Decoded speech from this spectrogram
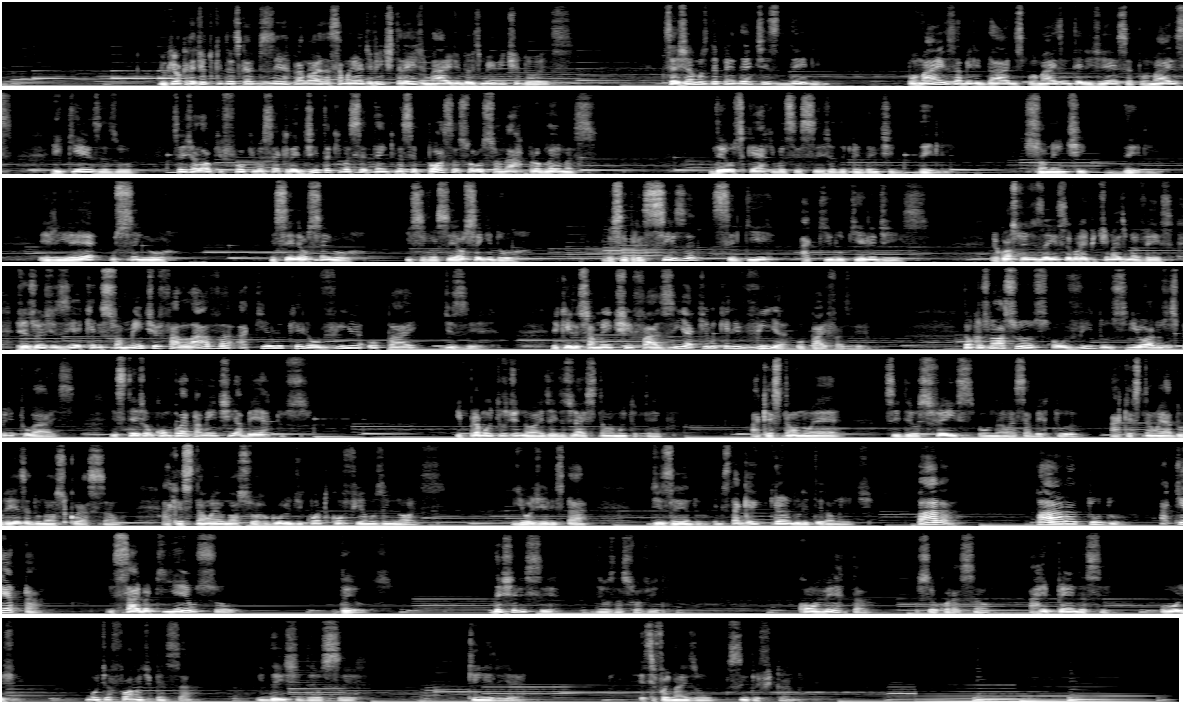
E o que eu acredito que Deus quer dizer para nós nessa manhã de 23 de maio de 2022, sejamos dependentes dele. Por mais habilidades, por mais inteligência, por mais riquezas, ou seja lá o que for que você acredita que você tem, que você possa solucionar problemas, Deus quer que você seja dependente dele, somente dele. Ele é o Senhor e se Ele é o Senhor, e se você é o seguidor, você precisa seguir aquilo que Ele diz. Eu gosto de dizer isso, eu vou repetir mais uma vez. Jesus dizia que ele somente falava aquilo que ele ouvia o Pai dizer, e que ele somente fazia aquilo que ele via o Pai fazer. Então, que os nossos ouvidos e olhos espirituais estejam completamente abertos. E para muitos de nós, eles já estão há muito tempo. A questão não é se Deus fez ou não essa abertura. A questão é a dureza do nosso coração. A questão é o nosso orgulho de quanto confiamos em nós. E hoje ele está dizendo, ele está gritando literalmente: para, para tudo, aquieta, e saiba que eu sou Deus. Deixe Ele ser Deus na sua vida. Converta o seu coração. Arrependa-se hoje. Mude a forma de pensar e deixe Deus ser quem Ele é. Esse foi mais um Simplificando.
